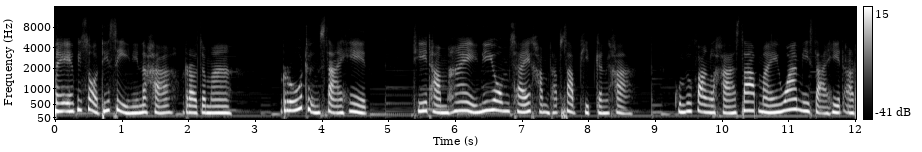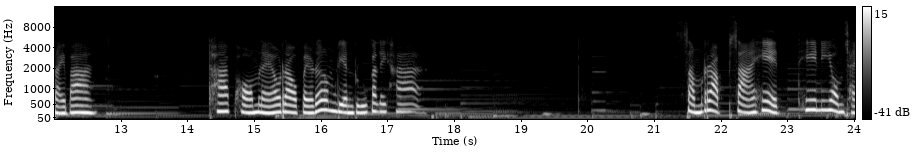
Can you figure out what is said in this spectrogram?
ใน episode ที่ 4 นี้นะคะ เราจะมารู้ถึงสาเหตุที่ทำให้นิยมใช้คำทับศัพท์ผิดกันค่ะ คุณผู้ฟังล่ะคะทราบไหมว่ามีสาเหตุอะไรบ้าง ถ้าพร้อมแล้วเราไปเริ่มเรียนรู้กันเลยค่ะสำหรับสาเหตุที่นิยมใช้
